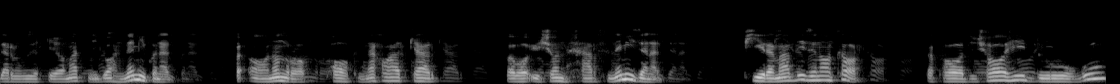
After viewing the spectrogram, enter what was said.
در روز قیامت نگاه نمی کند و آنان را پاک نخواهد کرد و با ایشان حرف نمی‌زند پیرمردی زناکار و پادشاهی دروغگو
